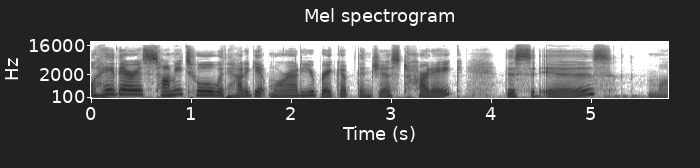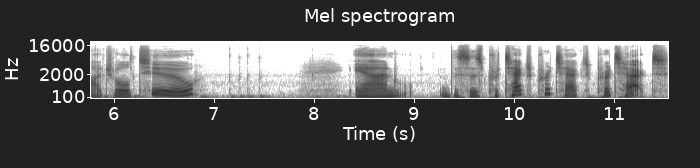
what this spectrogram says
Well, hey there, it's Tomi Tuel with How to Get More Out of Your Breakup Than Just Heartache. This is Module 2, and this is Protect, Protect, Protect.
